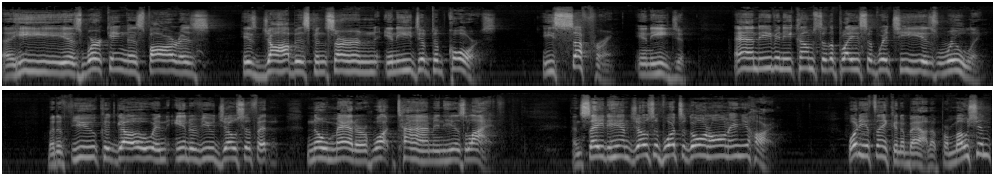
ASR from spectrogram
Uh, he is working as far as his job is concerned in Egypt, of course. He's suffering in Egypt. And even he comes to the place of which he is ruling. But if you could go and interview Joseph at no matter what time in his life. And say to him, Joseph, what's going on in your heart? What are you thinking about? A promotion?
